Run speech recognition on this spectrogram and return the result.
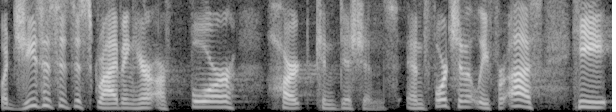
What Jesus is describing here are four heart conditions. And fortunately for us, he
